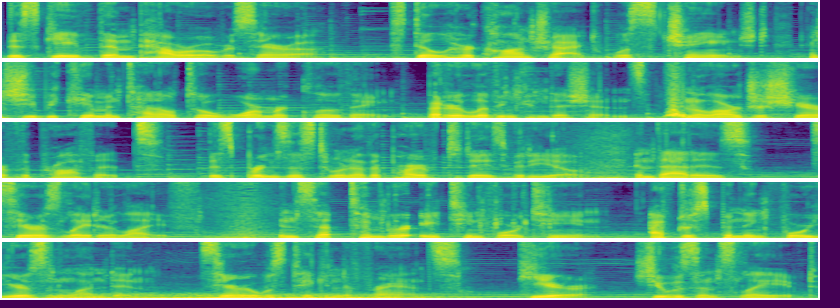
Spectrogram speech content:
This gave them power over Sarah, Still, her contract was changed and she became entitled to warmer clothing, better living conditions, and a larger share of the profits. This brings us to another part of today's video, and that is Sarah's later life. In September 1814, after spending four years in London, Sarah was taken to France. Here, she was enslaved.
